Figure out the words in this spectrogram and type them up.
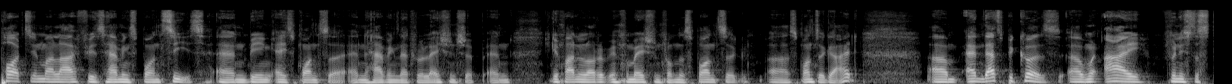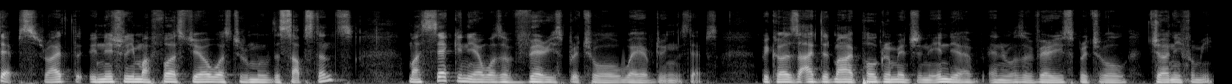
part in my life is having sponsees and being a sponsor and having that relationship. And you can find a lot of information from the sponsor uh, sponsor guide. Um, and that's because uh, when I finished the steps, right? Initially, my first year was to remove the substance. My second year was a very spiritual way of doing the steps because I did my pilgrimage in India and it was a very spiritual journey for me.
